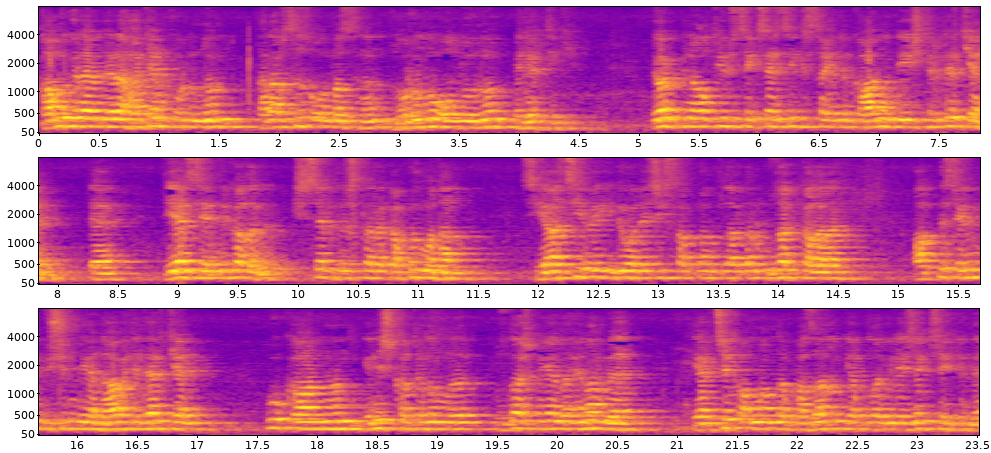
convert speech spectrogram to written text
Kamu görevlileri hakem kurulunun tarafsız olmasının zorunlu olduğunu belirttik. 4688 sayılı kanun değiştirilirken de diğer sendikaları kişisel hırslara kapılmadan siyasi ve ideolojik saplantılardan uzak kalarak aklı selim düşünmeye davet ederken bu kanunun geniş katılımlı, uzlaşmaya dayanan ve gerçek anlamda pazarlık yapılabilecek şekilde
